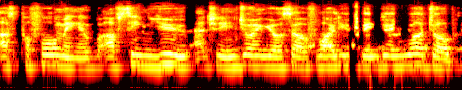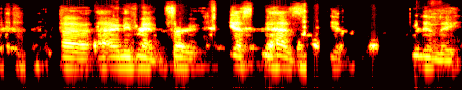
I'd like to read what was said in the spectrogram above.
us performing, and I've seen you actually enjoying yourself while you've been doing your job uh, at an event. So yes, it has. Yeah, brilliantly.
